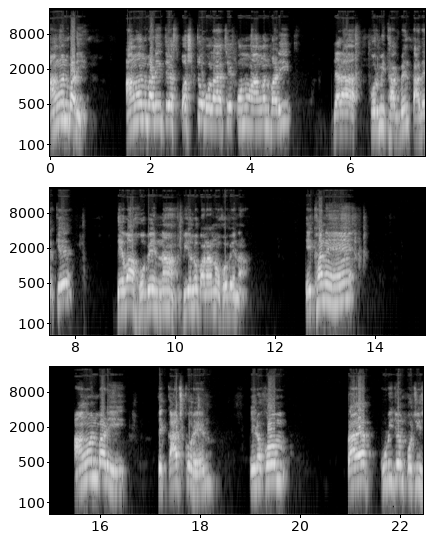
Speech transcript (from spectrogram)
আঙ্গনবাড়ি। আঙ্গনবাড়িতে স্পষ্ট বলা আছে, কোনো আঙ্গনবাড়ি যারা কর্মী থাকবেন, তাদেরকে দেওয়া হবে না, বিএলও বানানো হবে না। এখানে আঙ্গনবাড়িতে কাজ করেন এরকম প্রায় কুড়ি জন, পঁচিশ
